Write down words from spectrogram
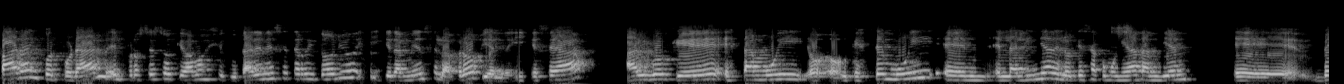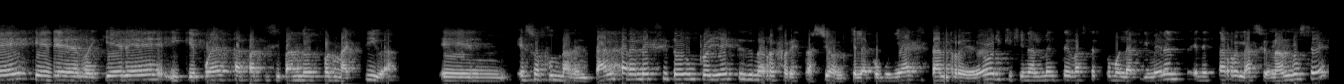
para incorporar el proceso que vamos a ejecutar en ese territorio y que también se lo apropien y que sea algo que está muy o, que esté muy en, la línea de lo que esa comunidad también eh, ve que requiere y que pueda estar participando de forma activa. eso es fundamental para el éxito de un proyecto y de una reforestación, que la comunidad que está alrededor que finalmente va a ser como la primera en estar relacionándose,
